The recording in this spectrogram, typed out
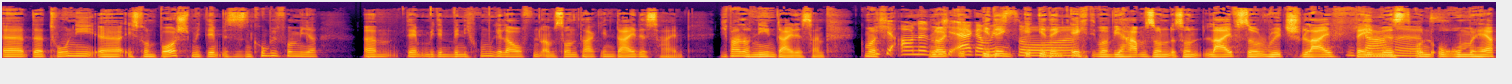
Äh, der Toni äh, ist von Bosch, mit dem ist es ein Kumpel von mir. Ähm, der, mit dem bin ich rumgelaufen am Sonntag in Deidesheim. Ich war noch nie in Deidesheim. Guck mal, Ich auch nicht, Leute, ich ärgere ihr, mich denkt, so. ihr, ihr denkt echt immer, wir haben so ein, so ein Live, so rich, live, famous und rumher.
